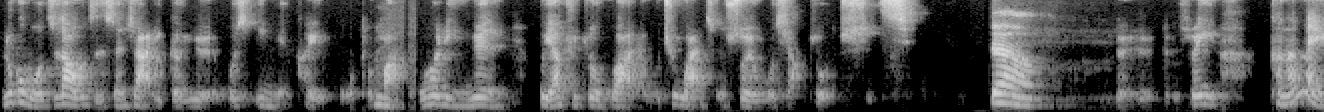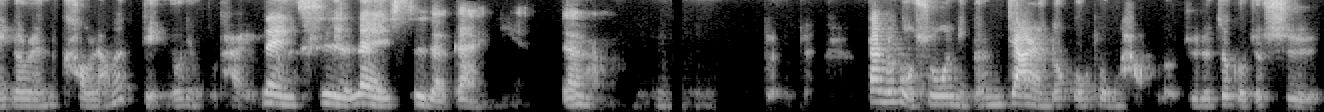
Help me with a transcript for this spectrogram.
如果我知道我只剩下一个月或是一年可以活的话，嗯、我会宁愿不要去做化疗，我去完成所有我想做的事情。对啊，对对对，所以可能每一个人考量的点有点不太一样，类似类似的概念。对，嗯嗯嗯，对对。但如果说你跟家人都沟通好了，觉得这个就是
